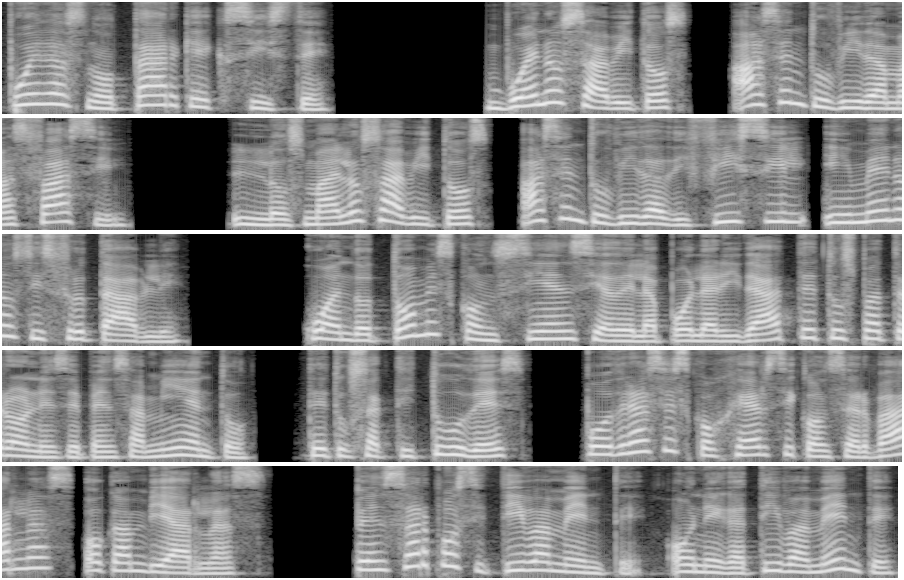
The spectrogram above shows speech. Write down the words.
puedas notar que existe. Buenos hábitos hacen tu vida más fácil. Los malos hábitos hacen tu vida difícil y menos disfrutable. Cuando tomes conciencia de la polaridad de tus patrones de pensamiento, de tus actitudes, podrás escoger si conservarlas o cambiarlas. Pensar positivamente o negativamente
